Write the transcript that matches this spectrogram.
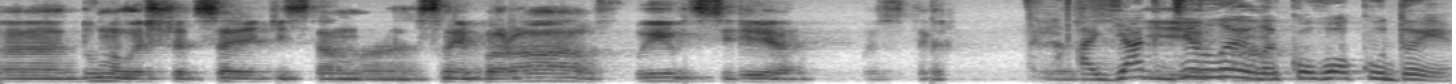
Е, Думали, що це якісь там е, снайпера, вбивці. Ось так. Ось. А як І- ділили кого куди?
